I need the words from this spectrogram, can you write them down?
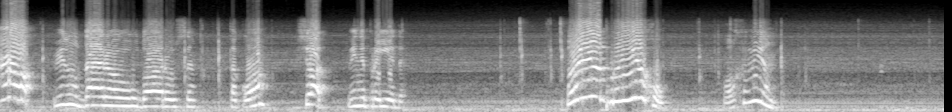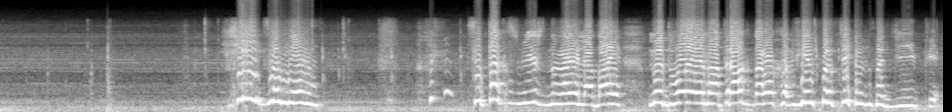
Ау! Він ударив, ударився. Так, о, все, він не проїде. А ні, проїхав! Ох він! Їдь за ним! Це так смішно виглядає. Ми двоє на тракторах, а він один на джіпі.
